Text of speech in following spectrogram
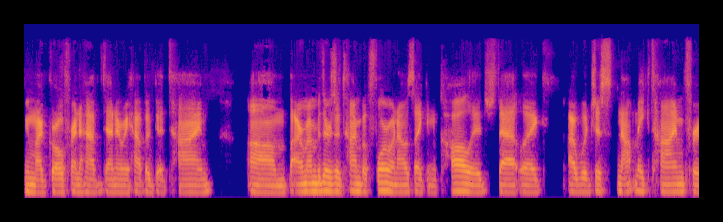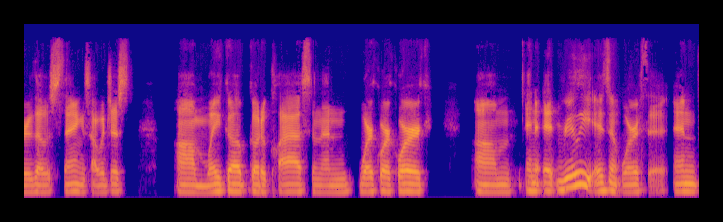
Me and my girlfriend have dinner. We have a good time. Um but i remember there was a time before when i was like in college that like I would just not make time for those things. I would just um, wake up, go to class, and then work, work, work. Um, and it really isn't worth it. And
